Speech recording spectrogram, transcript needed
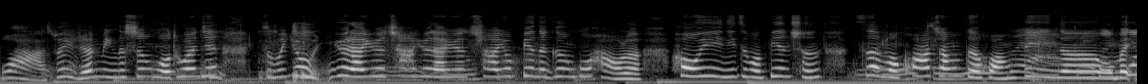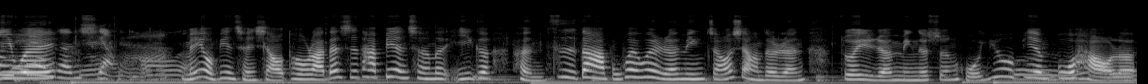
哇，所以人民的生活突然间怎么又越来越差，越来越差，又变得更不好了。后羿，你怎么变成这么夸张的皇帝呢？我们以为没有变成小偷啦，但是他变成了一个很自大、不会为人民着想的人，所以人民的生活又变不好了。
